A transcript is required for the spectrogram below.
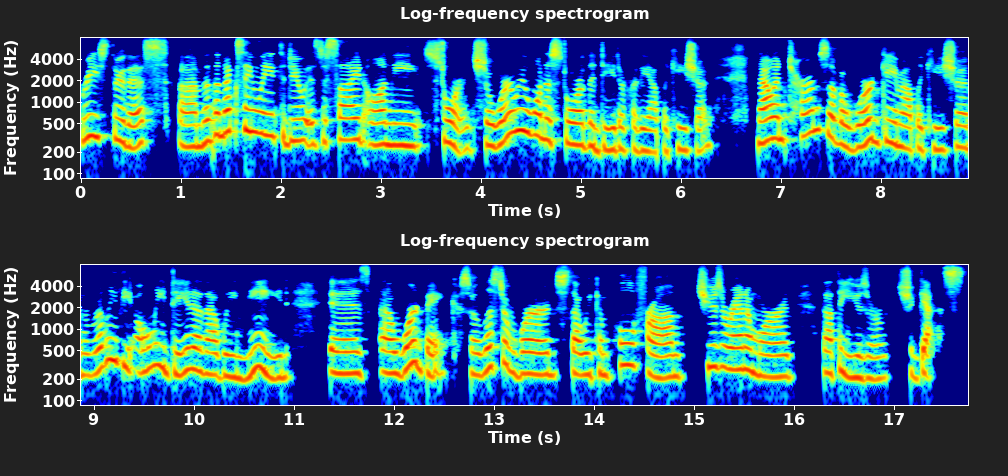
breeze through this. Um, then the next thing we need to do is decide on the storage. So where we want to store the data for the application. Now, in terms of a word game application, really the only data that we need is a word bank. So a list of words that we can pull from, choose a random word that the user should guess.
